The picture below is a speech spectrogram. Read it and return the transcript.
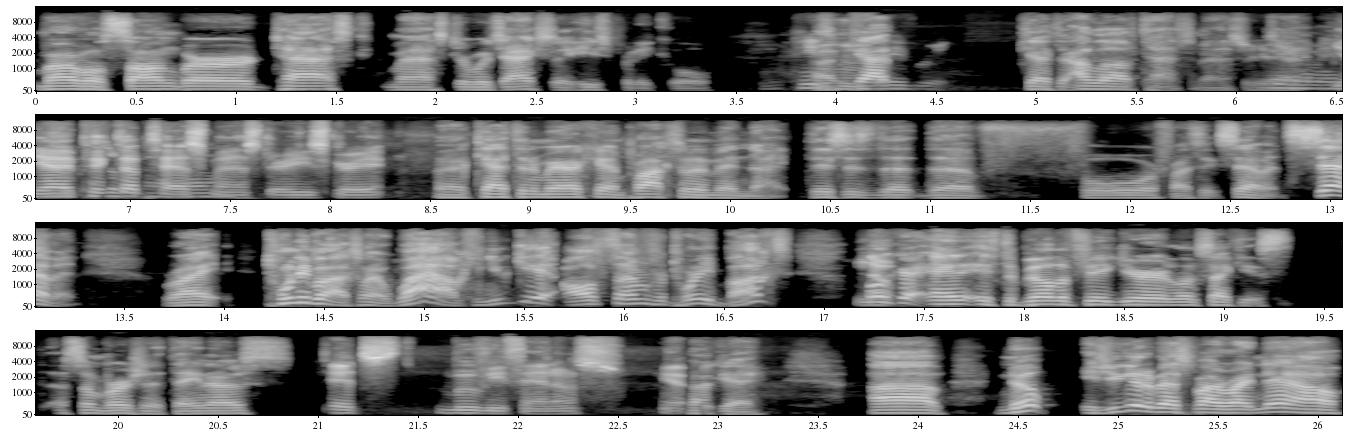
Marvel Songbird, Taskmaster, which actually he's pretty cool. He's Uh, my Cap- favorite. Captain, I love Taskmaster. Yeah, Damn, he Yeah, I picked so up bad. Taskmaster. He's great. uh, Captain America and Proxima Midnight. This is the the four, five, six, seven, seven, right? Twenty bucks. I'm like, wow, can you get all seven for twenty bucks? Nope. Okay, and it's to build a figure. It looks like it's some version of Thanos. It's movie Thanos. Yeah. Okay. Uh, nope. If you go to Best Buy right now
